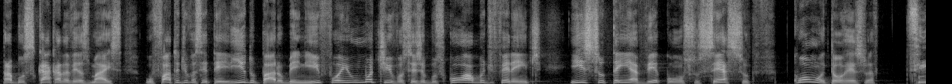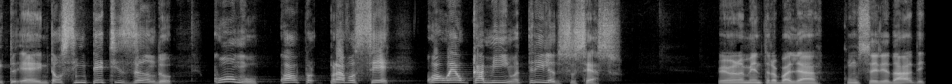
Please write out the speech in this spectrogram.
para buscar cada vez mais. O fato de você ter ido para o BNI foi um motivo, ou seja, buscou algo diferente. Isso tem a ver com o sucesso? Como, então, é, então sintetizando, como, qual para você, qual é o caminho, a trilha do sucesso? Primeiramente, trabalhar com seriedade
